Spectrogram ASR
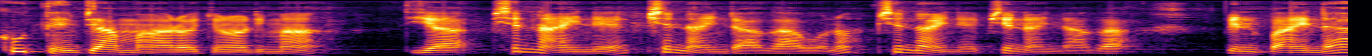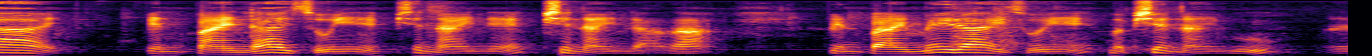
အခုသင်ပြမှာတော့ကျွန်တော်ဒီမှာဒီကဖြစ်နိုင်တယ်ဖြစ်နိုင်တာကပေါ့နော်ဖြစ်နိုင်တယ်ဖြစ်နိုင်တာကပင်ပိုင်ได้ပင်ပိုင်ได้ဆိုရင် ဖြစ်နိုင်တယ်ဖြစ်နိုင်တာကပင်ပိုင်ไม่ได้ဆိုရင် မဖြစ်နိုင်ဘူးအဲ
